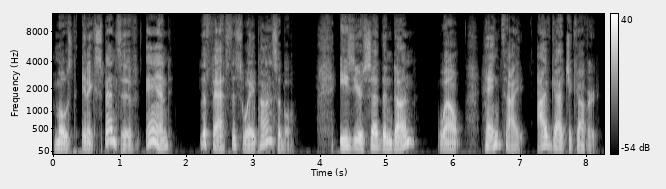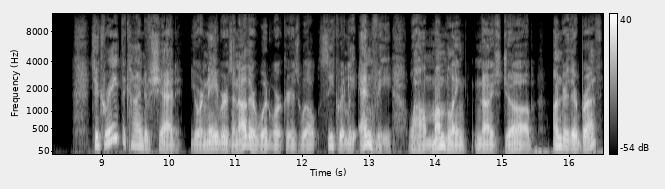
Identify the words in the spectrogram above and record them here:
most inexpensive, and the fastest way possible. Easier said than done? Well, hang tight. I've got you covered. To create the kind of shed your neighbors and other woodworkers will secretly envy while mumbling, nice job, under their breath,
